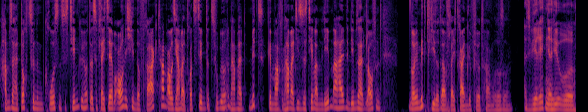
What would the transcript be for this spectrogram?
haben sie halt doch zu einem großen System gehört, das sie vielleicht selber auch nicht hinterfragt haben, aber sie haben halt trotzdem dazugehört Ja. und haben halt mitgemacht und haben halt dieses System am Leben erhalten, indem sie halt laufend neue Mitglieder da vielleicht reingeführt haben oder so. also wir reden ja hier über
